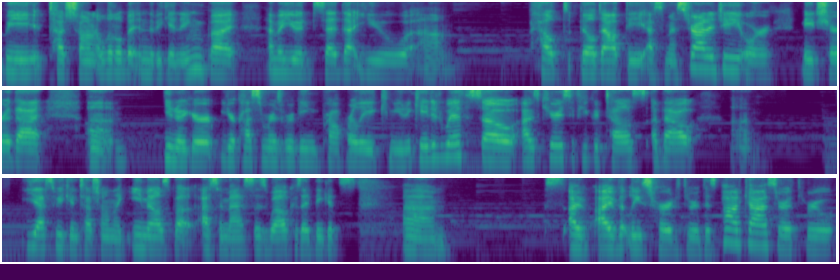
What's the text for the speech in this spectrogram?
we touched on a little bit in the beginning, but Emma, you had said that you um, helped build out the SMS strategy or made sure that um, you know your your customers were being properly communicated with. So I was curious if you could tell us about um, yes, we can touch on like emails, but SMS as well, because I think it's, um, I've, I've at least heard through this podcast or through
